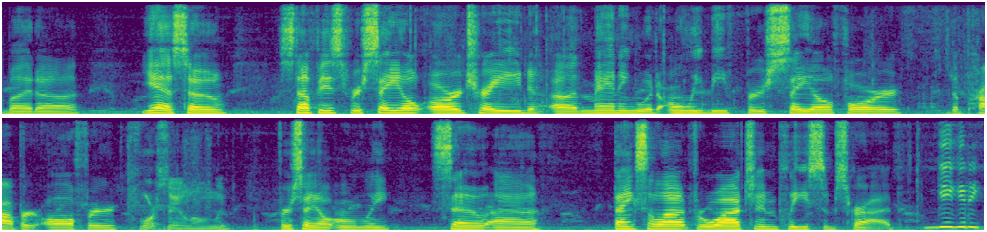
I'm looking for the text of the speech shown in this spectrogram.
But uh yeah, so stuff is for sale or trade. Uh Manning would only be for sale for the proper offer For sale only. for sale only. So uh thanks a lot for watching. Please subscribe. Giggity.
